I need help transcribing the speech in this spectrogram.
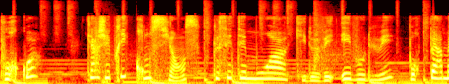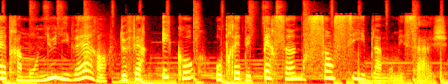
Pourquoi? Car j'ai pris conscience que c'était moi qui devais évoluer pour permettre à mon univers de faire écho auprès des personnes sensibles à mon message.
